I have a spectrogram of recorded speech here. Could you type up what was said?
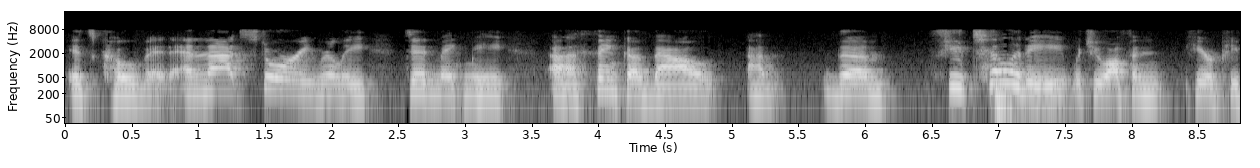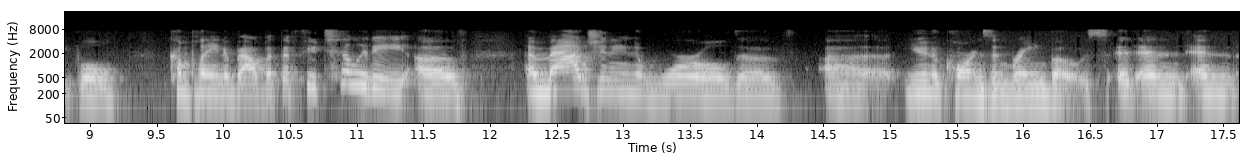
it's COVID, and that story really did make me uh, think about um, the futility, which you often hear people complain about, but the futility of imagining a world of uh, unicorns and rainbows. It, and and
